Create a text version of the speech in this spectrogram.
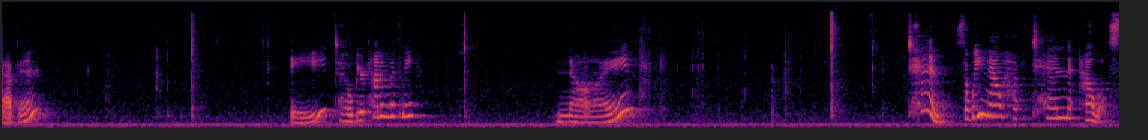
seven, eight, I hope you're counting with me, nine, ten. So we now have 10 owls.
